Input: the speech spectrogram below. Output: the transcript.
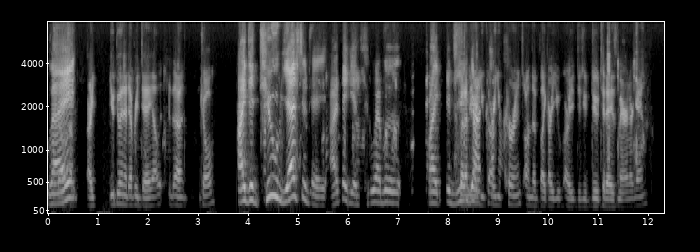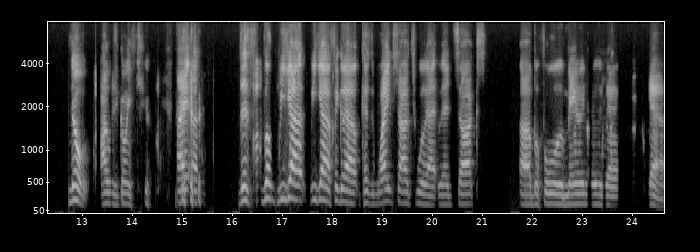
right? Um, you doing it every day, uh, Joel? I did two yesterday. I think it's whoever, like, if you But I mean, got are you are you current on the like? Are you are you, did you do today's Mariner game? no, I was going to. I uh, this well, we got we got to figure out because White Sox were at Red Sox, uh, before Mariners at yeah,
